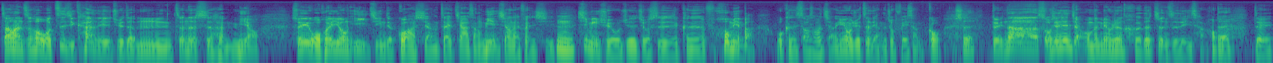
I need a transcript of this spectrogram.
粘完之后我自己看了也觉得，嗯，真的是很妙，所以我会用易经的卦象再加上面相来分析。嗯，姓名学我觉得就是可能后面吧，我可能稍稍讲，因为我觉得这两个就非常够。是对，那首先先讲，我们没有任何的政治立场，吼，对对，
